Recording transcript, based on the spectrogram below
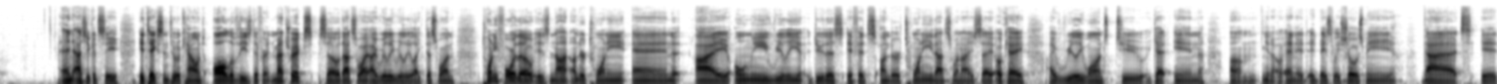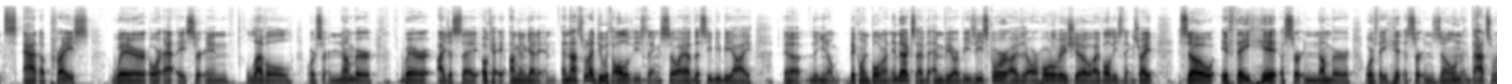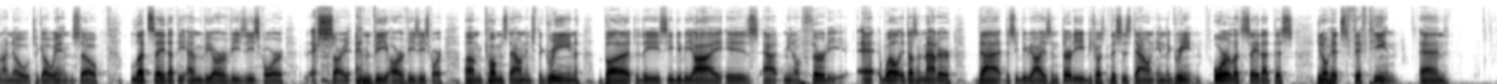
And as you can see, it takes into account all of these different metrics. So that's why I really, really like this one. 24, though, is not under 20. And I only really do this if it's under 20. That's when I say, okay, I really want to get in, um, you know, and it, it basically shows me that it's at a price where, or at a certain level or a certain number where I just say, okay, I'm going to get in. And that's what I do with all of these things. So I have the CBBI uh, the you know Bitcoin Bull Run Index. I have the MVRVZ score. I have the R hodl ratio. I have all these things, right? So if they hit a certain number or if they hit a certain zone, that's when I know to go in. So let's say that the MVRVZ score, sorry, MVRVZ score um, comes down into the green, but the CBBI is at you know 30. Uh, well, it doesn't matter that the CBBI is in 30 because this is down in the green. Or let's say that this, you know, hits 15 and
